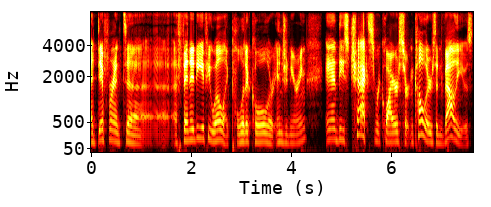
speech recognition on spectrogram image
a different uh, affinity, if you will, like political or engineering. And these checks require certain colors and values.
